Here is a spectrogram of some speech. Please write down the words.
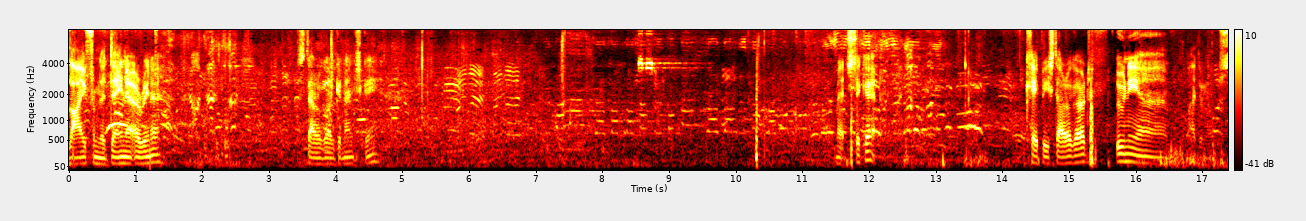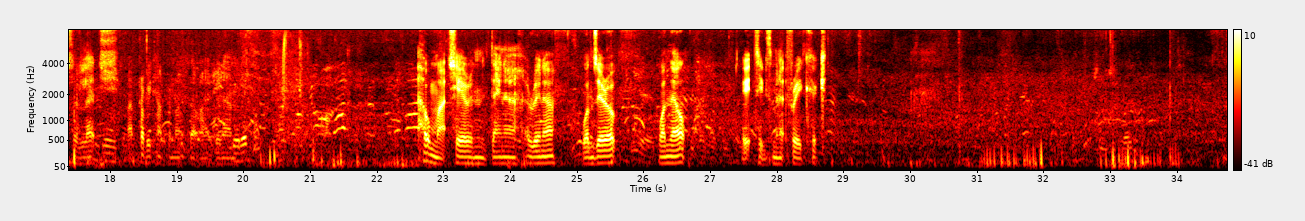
live from the Deyna Arena. Starogard Gdanski. Match ticket. KP Starogard. Unia, I don't know, Selech. I probably can't pronounce that right, but um, home match here in the Deyna Arena. 1 0, 1 0. 18th minute free kick.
